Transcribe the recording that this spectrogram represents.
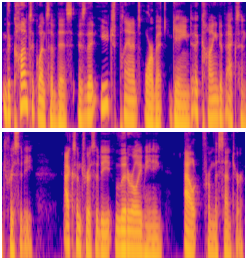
The consequence of this is that each planet's orbit gained a kind of eccentricity, eccentricity literally meaning out from the center.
